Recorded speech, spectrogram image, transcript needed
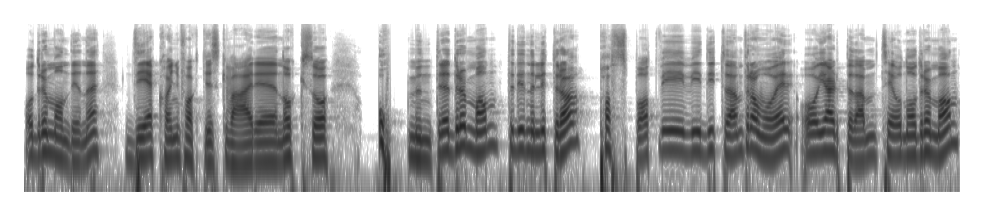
og drømmene dine, det kan faktisk være nok. Så oppmuntre drømmene til dine lyttere. Pass på at vi, vi dytter dem framover og hjelper dem til å nå drømmene.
